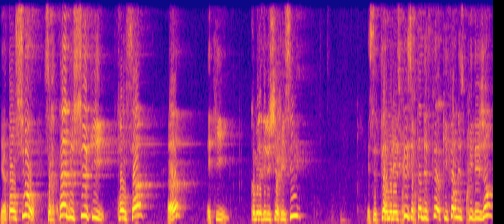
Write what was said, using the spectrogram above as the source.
Et attention, certains de ceux qui font ça, hein, et qui, comme il a dit le cher ici, et c'est fermer l'esprit, certains qui ferment l'esprit des gens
